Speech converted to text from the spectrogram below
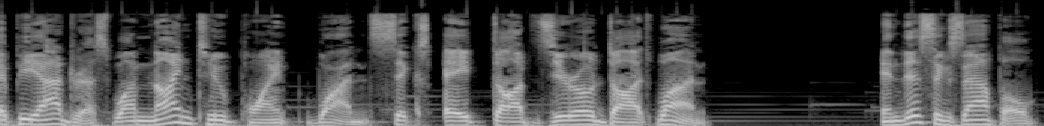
IP address 192.168.0.1. In this example,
